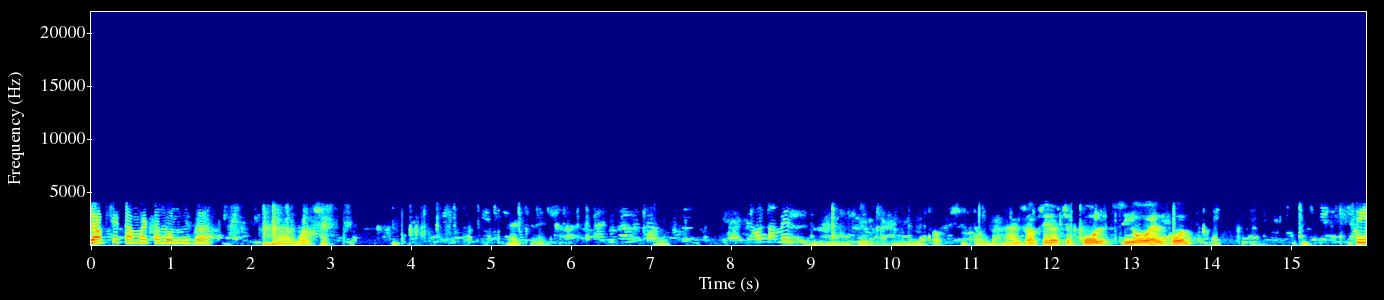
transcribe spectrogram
জব সেট নাম্বারটা বলুন স্যার হ্যাঁ বলছি। এক মিনিট। Job sheet number, হ্যাঁ জব সিট হচ্ছে coal C O L coal. C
